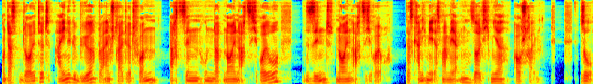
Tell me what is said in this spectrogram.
Und das bedeutet, eine Gebühr bei einem Streitwert von 1889 Euro sind 89 Euro. Das kann ich mir erstmal merken, sollte ich mir aufschreiben. So,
